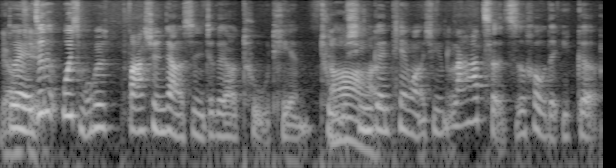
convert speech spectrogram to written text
了对，这个为什么会发生这样的事情？这个叫土天、土星哦跟天王星拉扯之后的一个、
